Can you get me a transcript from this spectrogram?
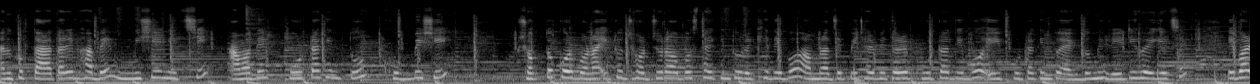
আমি খুব তাড়াতাড়িভাবে মিশিয়ে নিচ্ছি। আমাদের পুরটা কিন্তু খুব বেশি শক্ত করব না, একটু ঝরঝরা অবস্থায় কিন্তু রেখে দেব। আমরা যে পিঠার ভিতরে পুরটা দিব, এই পুরটা কিন্তু একদমই রেডি হয়ে গেছে। এবার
